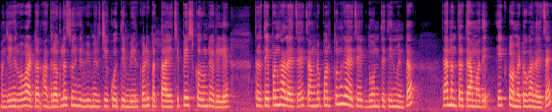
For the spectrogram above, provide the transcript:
म्हणजे हिरवं वाटण अद्रक लसूण हिरवी मिरची कोथिंबीर कढीपत्ता याची पेस्ट करून ठेवलेली आहे. तर ते पण घालायचं आहे. चांगलं परतून घ्यायचं आहे एक दोन ते तीन मिनटं. त्यानंतर त्यामध्ये एक टोमॅटो घालायचं आहे.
